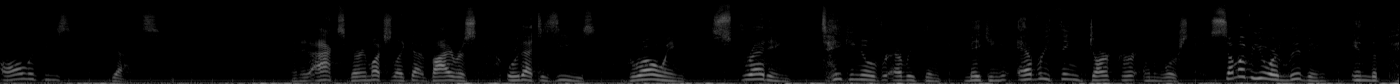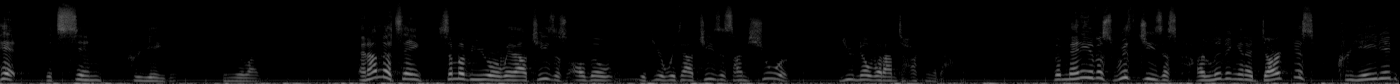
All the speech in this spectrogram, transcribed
all of these deaths. And it acts very much like that virus or that disease, growing, spreading, taking over everything, making everything darker and worse. Some of you are living in the pit that sin created in your life. And I'm not saying some of you are without Jesus, although if you're without Jesus, I'm sure you know what I'm talking about. But many of us with Jesus are living in a darkness created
